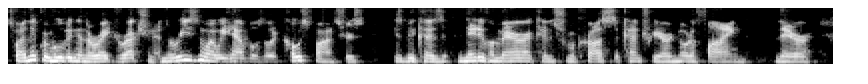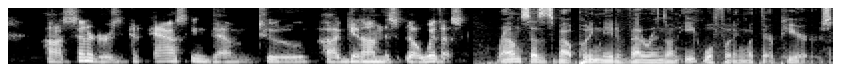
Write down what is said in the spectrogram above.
So I think we're moving in the right direction. And the reason why we have those other co sponsors is because Native Americans from across the country are notifying their uh, senators and asking them to uh, get on this bill with us. Round says it's about putting Native veterans on equal footing with their peers.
